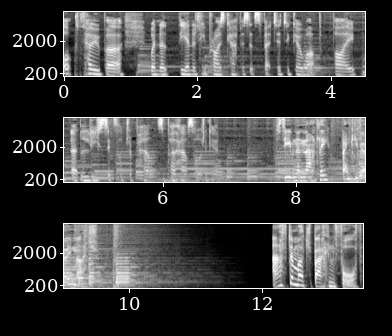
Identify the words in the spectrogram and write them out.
October when the energy price cap is expected to go up by at least 600 pounds per household again. Stephen and Natalie, thank you very much. After much back and forth,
